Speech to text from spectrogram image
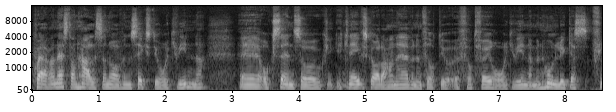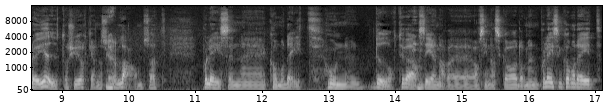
skär han nästan halsen av en 60-årig kvinna. Eh, Och sen så knivskadar han även en 40 44-årig kvinna. Men hon lyckas flöja ut ur kyrkan och slå Ja. larm. Så att polisen eh, kommer dit. Hon dör tyvärr senare eh, av sina skador. Men polisen kommer dit.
